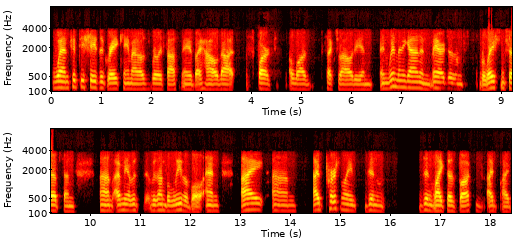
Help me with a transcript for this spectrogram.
when Fifty Shades of Grey came out, I was really fascinated by how that sparked a lot of sexuality and in women again, and marriages and relationships, and um, I mean it was it was unbelievable. And I um, I personally didn't didn't like those books. I I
